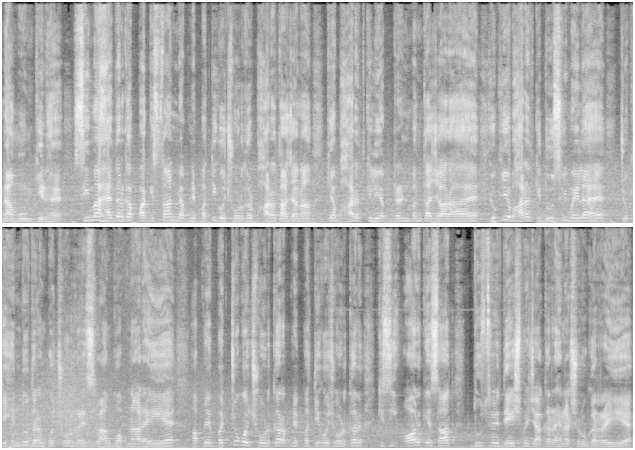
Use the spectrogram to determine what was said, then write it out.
नामुमकिन है, सीमा हैदर का पाकिस्तान में अपने पति को छोड़कर भारत आ जाना क्या भारत के लिए अब ट्रेंड बनता जा रहा है? क्योंकि ये भारत की दूसरी महिला है जो कि हिंदू धर्म को छोड़कर इस्लाम को अपना रही है। अपने बच्चों को छोड़कर, अपने पति को छोड़कर किसी और के साथ दूसरे देश में जाकर रहना शुरू कर रही है।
